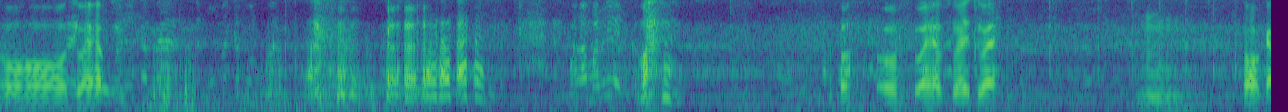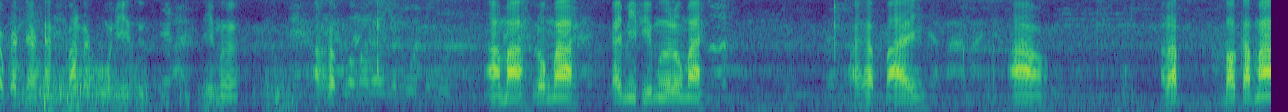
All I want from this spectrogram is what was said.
โอ้โหสวยครับ มามานี่มาโอ้โหสวยครับสวยสวยอืมก็กลับกันอย่างขันฟันและคู่นี้สุดฝีมือเอาครับอ่ามาลงมาใครมีฝีมือลงมาไปครับไปอ้าวรับบอกกลับมา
